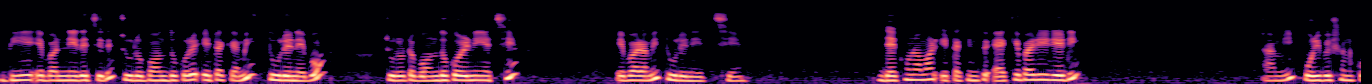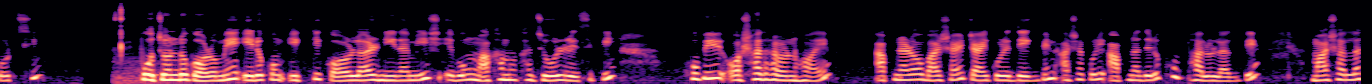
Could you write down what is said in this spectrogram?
দিয়ে এবার নেড়ে চেড়ে চুলো বন্ধ করে এটাকে আমি তুলে নেব। চুলোটা বন্ধ করে নিয়েছি। এবার আমি তুলে নিচ্ছি। দেখুন আমার এটা কিন্তু একেবারেই রেডি আমি পরিবেশন করছি। প্রচণ্ড গরমে এরকম একটি করলার নিরামিষ এবং মাখা মাখা ঝোল রেসিপি খুবই অসাধারণ হয়। আপনারাও বাসায় ট্রাই করে দেখবেন। আশা করি আপনাদেরও খুব ভালো লাগবে। মাশাল্লাহ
